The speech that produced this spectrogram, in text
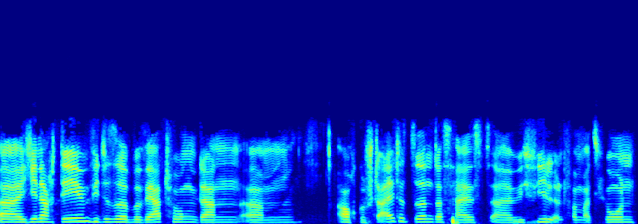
Äh, je nachdem, wie diese Bewertungen dann ähm, auch gestaltet sind. Das heißt, äh, wie viel Informationen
